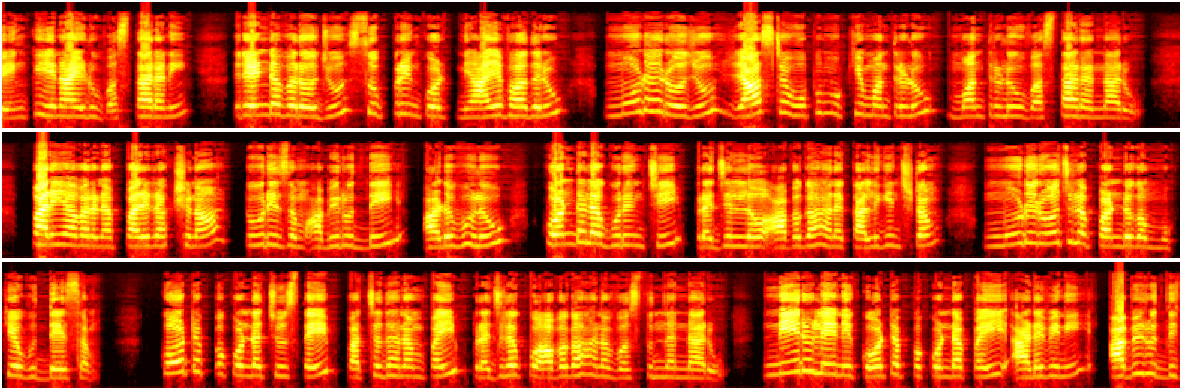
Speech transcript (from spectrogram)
వెంకయ్యనాయుడు వస్తారని రెండవ రోజు సుప్రీంకోర్టు న్యాయవాదులు మూడో రోజు రాష్ట్ర ఉప ముఖ్యమంత్రులు మంత్రులు వస్తారన్నారు. పర్యావరణ పరిరక్షణ టూరిజం అభివృద్ధి అడవులు కొండల గురించి ప్రజల్లో అవగాహన కలిగించడం మూడు రోజుల పండుగ ముఖ్య ఉద్దేశం. కోటప్పకొండ చూస్తే పచ్చదనంపై ప్రజలకు అవగాహన వస్తుందన్నారు. నీరు లేని కోటప్పకొండపై అడవిని అభివృద్ధి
